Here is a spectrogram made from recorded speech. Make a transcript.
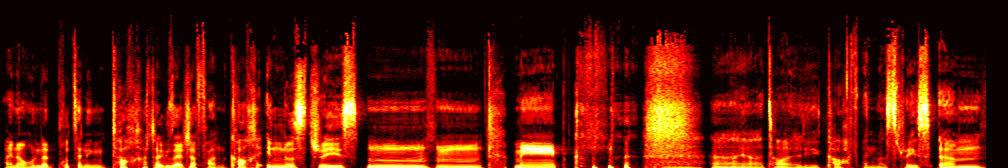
einer hundertprozentigen Tochtergesellschaft von Koch Industries. Mm -hmm. ah ja, toll, die Koch Industries. Ähm,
